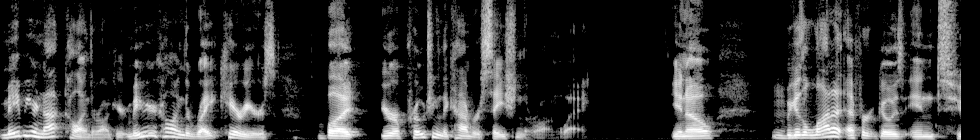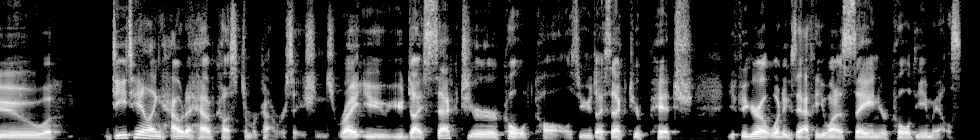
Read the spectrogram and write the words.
maybe you're not calling the wrong carrier. Maybe you're calling the right carriers, but you're approaching the conversation the wrong way. You know, mm-hmm. because a lot of effort goes into detailing how to have customer conversations, right? You you dissect your cold calls, you dissect your pitch, you figure out what exactly you want to say in your cold emails.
